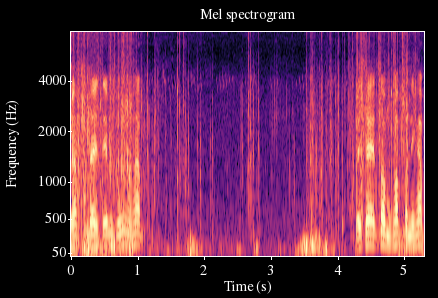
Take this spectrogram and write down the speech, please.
ครับได้เต็มถุงนะครับ ไปใส่ต้มครับวันนี้ครับ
